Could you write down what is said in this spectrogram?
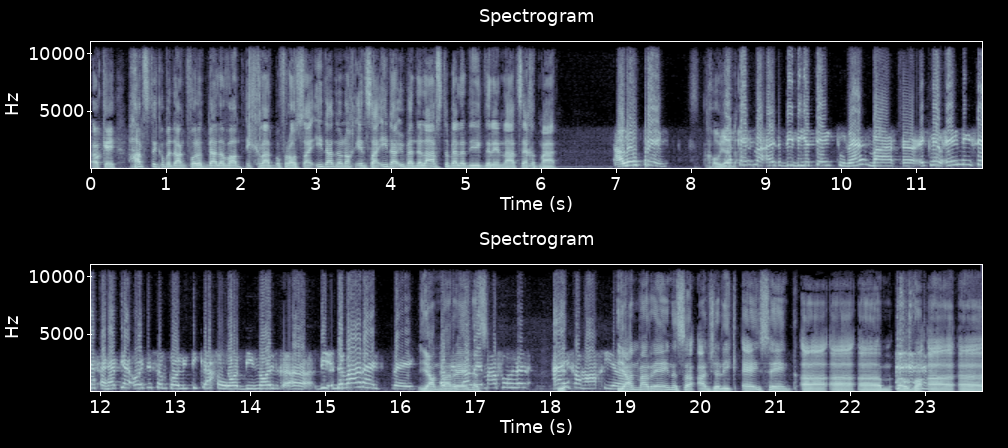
Oké, hartstikke bedankt voor het bellen, want ik laat mevrouw Saida er nog in. Saida, u bent de laatste beller die ik erin laat, zeg het maar. Hallo Prim. Goeie Je kent me uit de bibliotheek toen, hè? Maar eh, ik wil één ding zeggen. Heb jij ooit eens een politica gehoord die nooit eh, die de waarheid spreekt? Jan Het is Marijnis- alleen maar voor hun eigen hachje. Jan Marijnissen, Angelique IJsink, eh, eh, ehm, eh,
